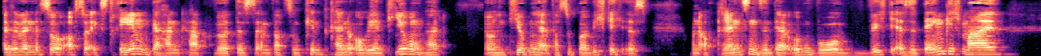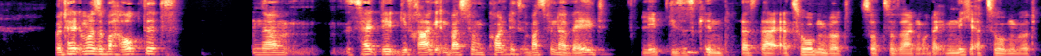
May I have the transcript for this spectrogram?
also wenn das so auch so extrem gehandhabt wird, dass einfach so ein Kind keine Orientierung hat, Orientierung ja einfach super wichtig ist. Und auch Grenzen sind ja irgendwo wichtig. Also denke ich mal, wird halt immer so behauptet, na, ist halt die, die Frage, in was für einem Kontext, in was für einer Welt lebt dieses mhm. Kind, das da erzogen wird, sozusagen, oder eben nicht erzogen wird.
